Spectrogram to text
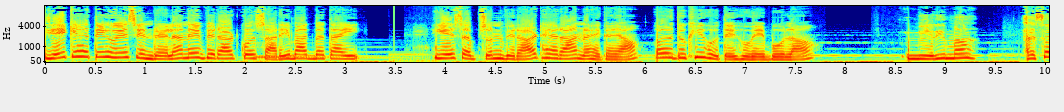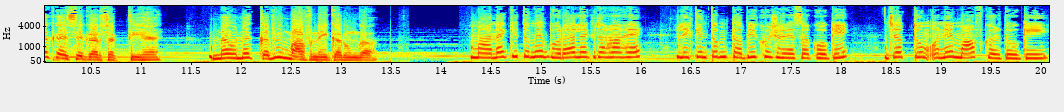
ये कहते हुए सिंड्रेला ने विराट को सारी बात बताई। ये सब सुन विराट हैरान रह गया और दुखी होते हुए बोला मेरी माँ ऐसा कैसे कर सकती है? मैं उन्हें कभी माफ़ नहीं करूँगा। माना कि तुम्हें बुरा लग रहा है लेकिन तुम तभी खुश रह सकोगे जब तुम उन्हें माफ़ कर दोगे।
